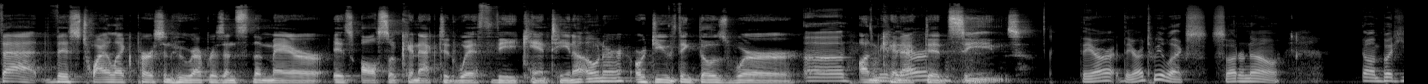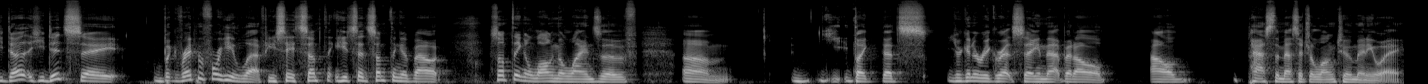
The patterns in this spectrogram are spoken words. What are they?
that this Twi'lek person who represents the mayor is also connected with the cantina owner, or do you think those were Uh, unconnected scenes? They are they are Twi'leks, so I don't know. Um, but he does he did say, but right before he left, he said something. He said something about something along the lines of, um, like that's you're gonna regret saying that, but I'll I'll pass the message along to him anyway.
